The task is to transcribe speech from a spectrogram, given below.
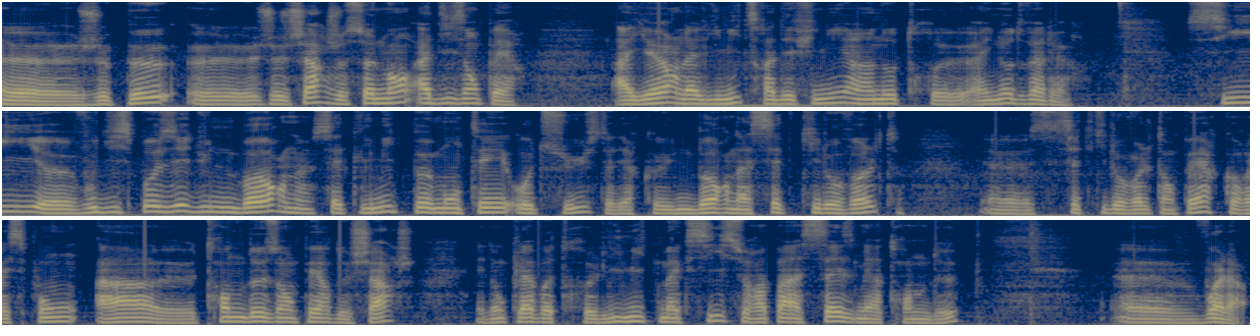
euh, je, peux, euh, je charge seulement à 10 ampères. Ailleurs, la limite sera définie à, une autre valeur. Si euh, vous disposez d'une borne, cette limite peut monter au-dessus, c'est-à-dire qu'une borne à 7 kV, 7 kVA correspond à 32 euh, ampères de charge. Et donc là, votre limite maxi ne sera pas à 16 mais à 32. Euh, voilà.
